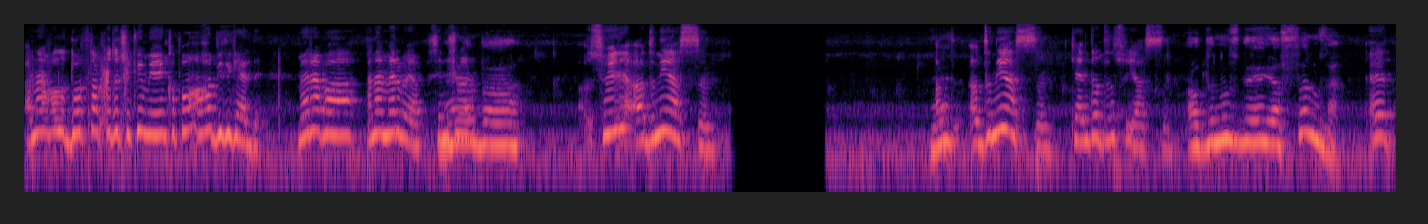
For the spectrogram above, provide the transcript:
Ana valla 4 dakikada çekiyorum yayın kapağı. Aha biri geldi. Merhaba. Ana merhaba yap. Seni şu an Merhaba. söyle adını yazsın. Ad- adını yazsın. Kendi adını yazsın. Adınız ne yazsanıza. Evet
